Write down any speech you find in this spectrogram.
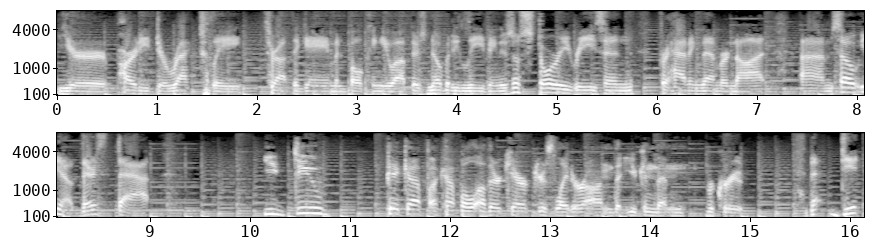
your party directly throughout the game and bulking you up. There's nobody leaving. There's no story reason for having them or not. Um, so you know there's that. You do pick up a couple other characters later on that you can then recruit. Did,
